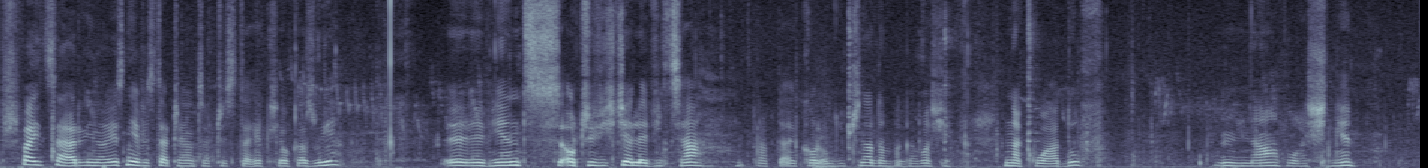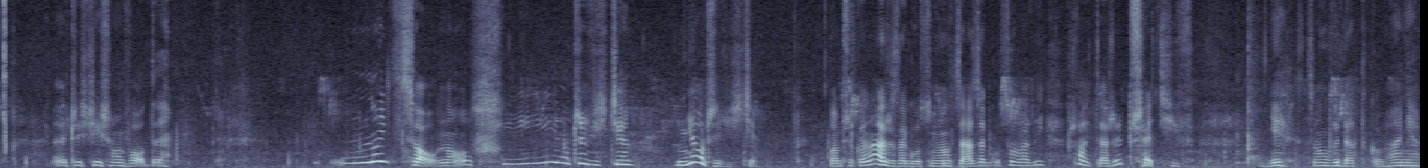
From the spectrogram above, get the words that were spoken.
W Szwajcarii no, jest niewystarczająco czysta, jak się okazuje. E, Więc oczywiście lewica, prawda, ekologiczna domagała się nakładów na właśnie e, czyściejszą wodę. No i co? No i oczywiście, nie oczywiście. Byłam przekonana, że zagłosując za, zagłosowali Szwajcarzy przeciw. Nie chcą wydatkowania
